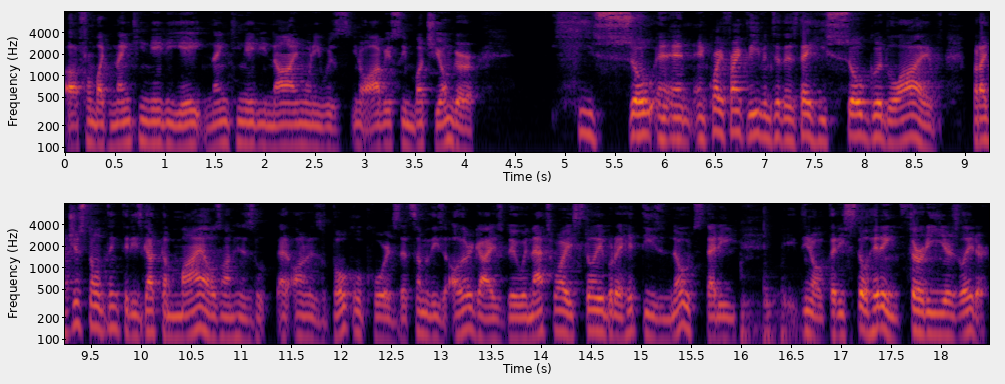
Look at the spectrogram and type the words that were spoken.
uh, from like 1988, 1989 when he was, you know, obviously much younger. He's so and, and quite frankly even to this day he's so good live but i just don't think that he's got the miles on his on his vocal cords that some of these other guys do. And that's why he's still able to hit these notes that he you know that he's still hitting 30 years later.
